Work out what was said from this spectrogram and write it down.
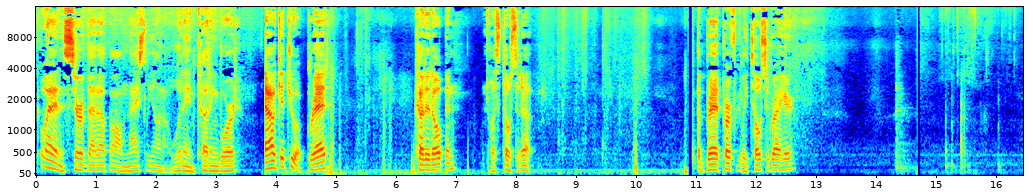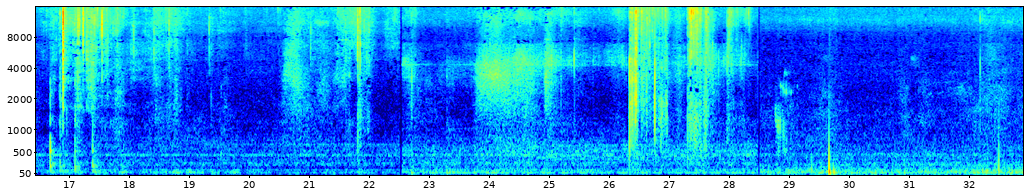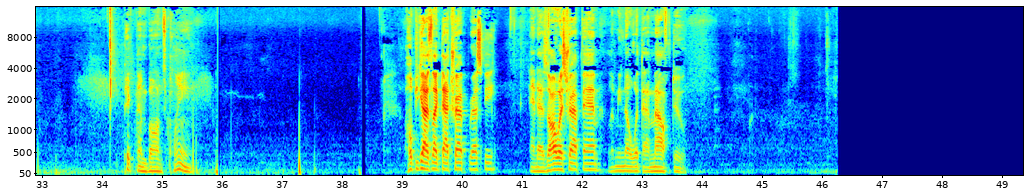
Go ahead and serve that up all nicely on a wooden cutting board. Now get you a bread, cut it open, let's toast it up. The bread perfectly toasted right here. Pick them bones clean. Hope you guys like that trap recipe. And as always, Trap fam, let me know what that mouth do.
